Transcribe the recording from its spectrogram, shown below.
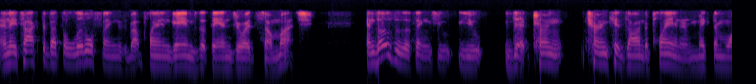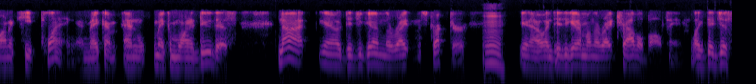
and they talked about the little things about playing games that they enjoyed so much, and those are the things you you that turn turn kids on to playing and make them want to keep playing and make them and make them want to do this not you know did you get them the right instructor mm. you know and did you get them on the right travel ball team? Like they just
